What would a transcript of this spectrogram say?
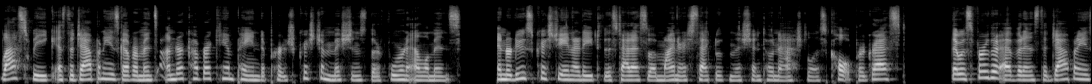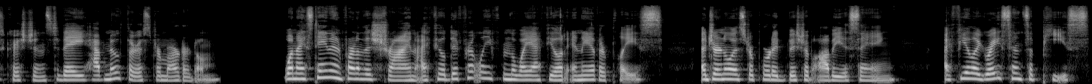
Last week, as the Japanese government's undercover campaign to purge Christian missions of their foreign elements and reduce Christianity to the status of a minor sect within the Shinto nationalist cult progressed, there was further evidence that Japanese Christians today have no thirst for martyrdom. When I stand in front of this shrine, I feel differently from the way I feel at any other place. A journalist reported Bishop Abe as saying, I feel a great sense of peace,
